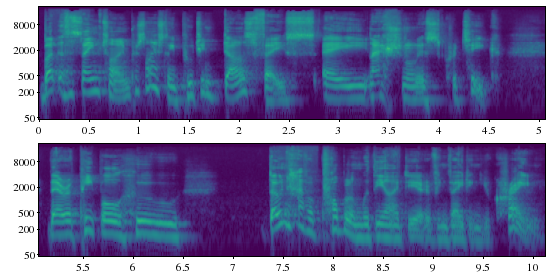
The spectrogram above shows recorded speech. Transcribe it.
But at the same time, precisely, Putin does face a nationalist critique. There are people who don't have a problem with the idea of invading Ukraine.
